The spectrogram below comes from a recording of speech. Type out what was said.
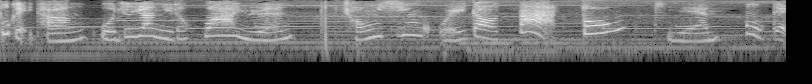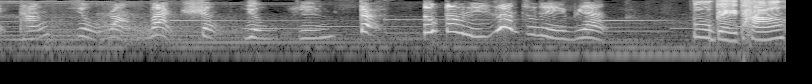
不给糖，我就让你的花园重新回到大冬天。不给糖，就让万圣幽灵到你院子里边。不给糖，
